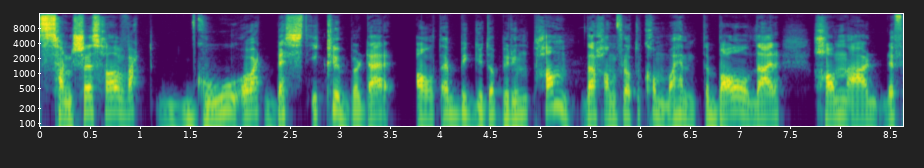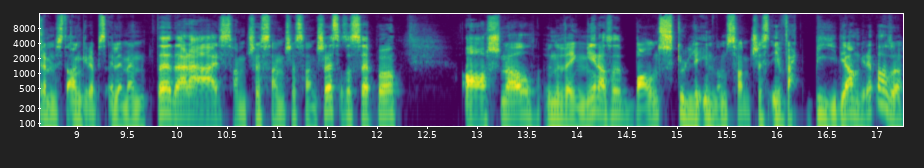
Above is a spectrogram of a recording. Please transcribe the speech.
Sanchez har vært god og vært best i klubber der alt er bygget opp rundt ham. Der han får lov til å komme og hente ball. Der han er det fremste angrepselementet. Der det er Sanchez, Sanchez, Sanchez. Altså Se på Arsenal under Wenger. altså Ballen skulle innom Sanchez i hvert bidige angrep. altså.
